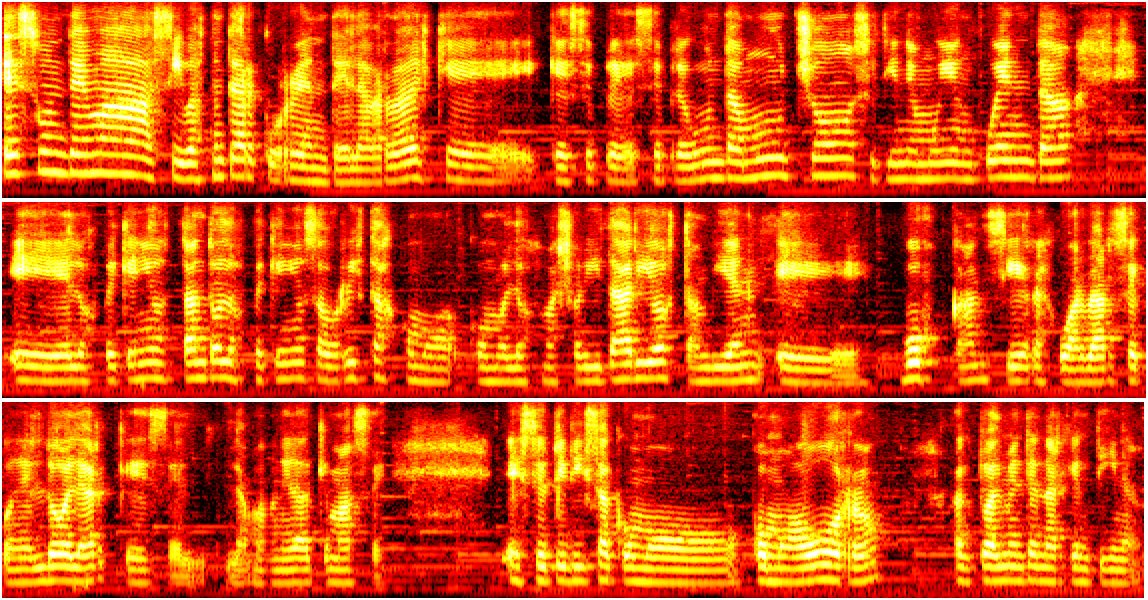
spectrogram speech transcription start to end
Es un tema así bastante recurrente, la verdad es que, se, pregunta mucho, se tiene muy en cuenta, eh, los pequeños, tanto los pequeños ahorristas como, los mayoritarios también eh, buscan ¿sí? resguardarse con el dólar, que es la moneda que más se, eh, se utiliza como, ahorro actualmente en Argentina.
